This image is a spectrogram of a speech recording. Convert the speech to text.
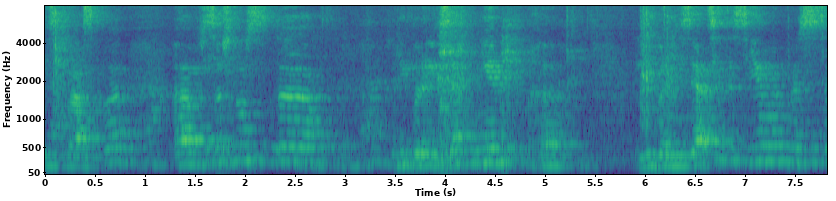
изгласква. Всъщност, либерализацията, ние либерализацията си имаме през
